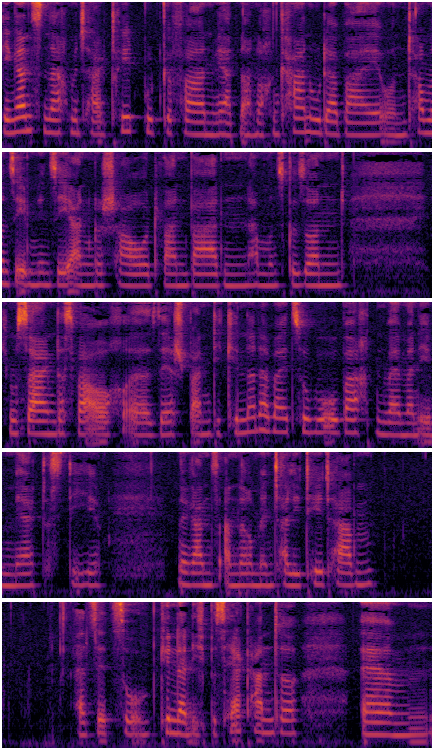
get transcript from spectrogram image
den ganzen Nachmittag Tretboot gefahren. Wir hatten auch noch ein Kanu dabei und haben uns eben den See angeschaut, waren baden, haben uns gesonnt. Ich muss sagen, das war auch äh, sehr spannend, die Kinder dabei zu beobachten, weil man eben merkt, dass die eine ganz andere Mentalität haben als jetzt so Kinder, die ich bisher kannte, ähm,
